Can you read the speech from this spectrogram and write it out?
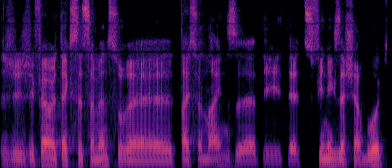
j'ai fait un texte cette semaine sur Tyson Mines du Phoenix de Sherbrooke.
